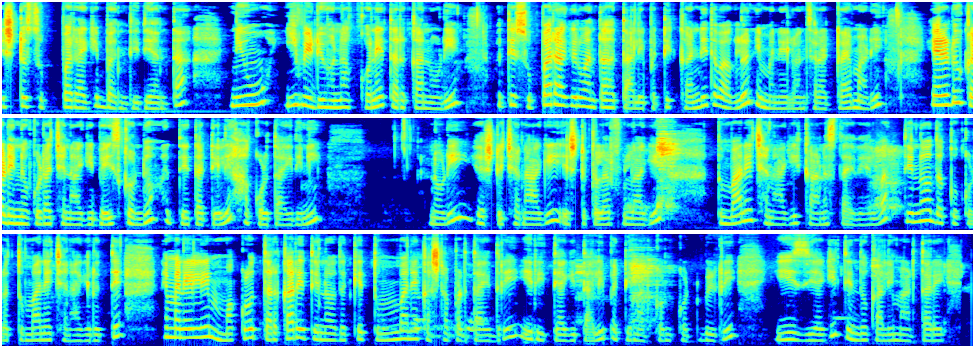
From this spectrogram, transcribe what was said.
ಎಷ್ಟು ಸೂಪರಾಗಿ ಬಂದಿದೆ ಅಂತ ನೀವು ಈ ವಿಡಿಯೋನ ಕೊನೆ ತರಕ ನೋಡಿ ಮತ್ತು ಸೂಪರ್ ಆಗಿರುವಂತಹ ತಾಲಿಪಟ್ಟಿ ಖಂಡಿತವಾಗಲೂ ನಿಮ್ಮ ಮನೇಲಿ ಒಂದು ಸಲ ಟ್ರೈ ಮಾಡಿ. ಎರಡೂ ಕಡೆಯೂ ಕೂಡ ಚೆನ್ನಾಗಿ ಬೇಯಿಸ್ಕೊಂಡು ಮತ್ತು ತಟ್ಟೆಯಲ್ಲಿ ಹಾಕ್ಕೊಳ್ತಾ ಇದ್ದೀನಿ. ನೋಡಿ ಎಷ್ಟು ಚೆನ್ನಾಗಿ, ಎಷ್ಟು ಕಲರ್ಫುಲ್ಲಾಗಿ ತುಂಬಾ ಚೆನ್ನಾಗಿ ಕಾಣಿಸ್ತಾ ಇದೆ ಅಲ್ವಾ? ತಿನ್ನೋದಕ್ಕೂ ಕೂಡ ತುಂಬಾ ಚೆನ್ನಾಗಿರುತ್ತೆ. ನಿಮ್ಮ ಮನೆಯಲ್ಲಿ ಮಕ್ಕಳು ತರಕಾರಿ ತಿನ್ನೋದಕ್ಕೆ ತುಂಬಾ ಕಷ್ಟಪಡ್ತಾ ಇದ್ದರೆ ಈ ರೀತಿಯಾಗಿ ತಾಲಿಪಟ್ಟಿ ಮಾಡ್ಕೊಂಡು ಕೊಟ್ಬಿಡ್ರಿ. ಈಸಿಯಾಗಿ ತಿಂದು ಖಾಲಿ ಮಾಡ್ತಾರೆ.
